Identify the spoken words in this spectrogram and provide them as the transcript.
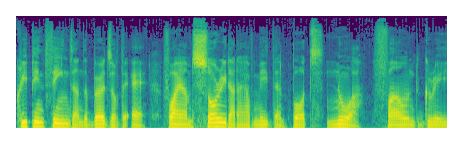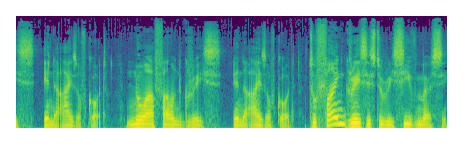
creeping things and the birds of the air, for I am sorry that I have made them. But Noah found grace in the eyes of God. Noah found grace in the eyes of God. To find grace is to receive mercy.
